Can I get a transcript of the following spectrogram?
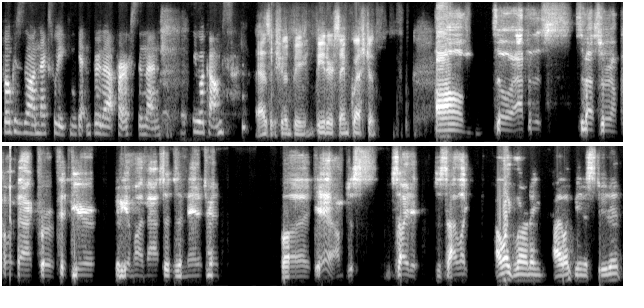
focus is on next week and getting through that first, and then see what comes. As it should be. Peter, same question. Um, so after this semester, I'm coming back for a fifth year, gonna get my master's in management. But yeah, I'm just excited. Just I like I like learning. I like being a student,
